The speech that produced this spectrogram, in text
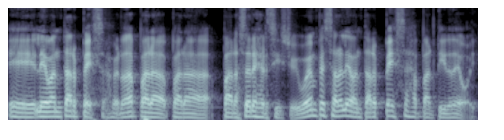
eh, levantar pesas, ¿verdad? Para, para, para hacer ejercicio. Y voy a empezar a levantar pesas a partir de hoy.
